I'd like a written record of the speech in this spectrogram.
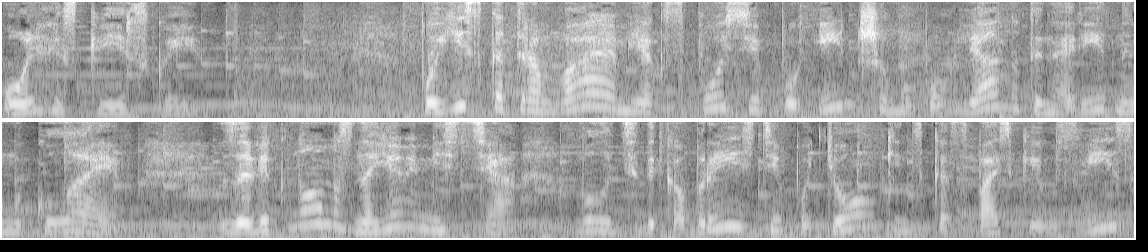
Ольги Сквірської. Поїздка трамваєм як спосіб по-іншому поглянути на рідний Миколаїв. За вікном знайомі місця вулиці Декабристів, Потьомкінська, Спаський узвіз,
